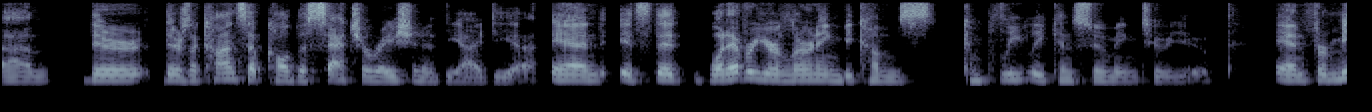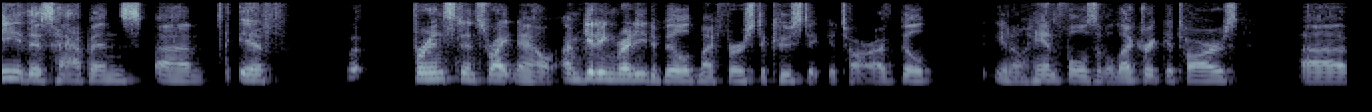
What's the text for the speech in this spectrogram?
um, there there's a concept called the saturation of the idea and it's that whatever you're learning becomes completely consuming to you and for me, this happens um, if, for instance, right now, I'm getting ready to build my first acoustic guitar. I've built, you know, handfuls of electric guitars. Uh,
